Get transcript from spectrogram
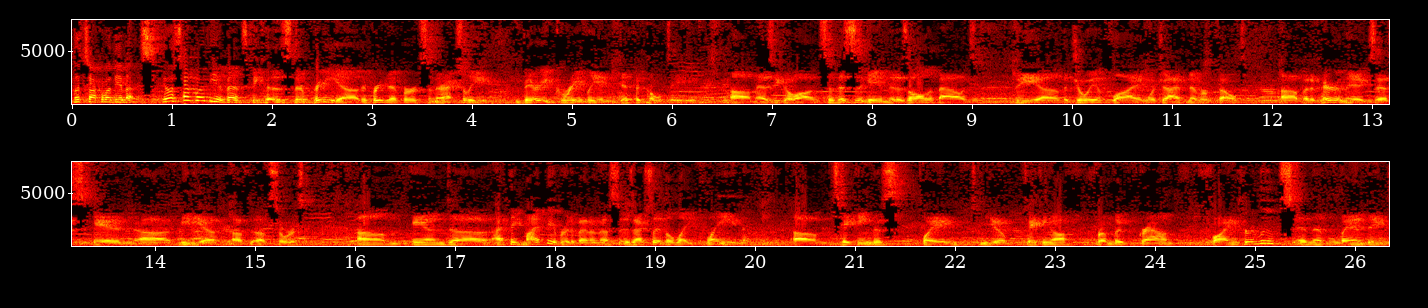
Let's talk about the events. Yeah, let's talk about the events because they're pretty uh, they're pretty diverse and they're actually vary greatly in difficulty um, as you go on. So this is a game that is all about the uh, the joy of flying, which I've never felt, uh, but apparently exists in uh, media of, of sorts. Um, and uh, I think my favorite event in this is actually the light plane, um, taking this plane, you know, taking off from the ground, flying through loops, and then landing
